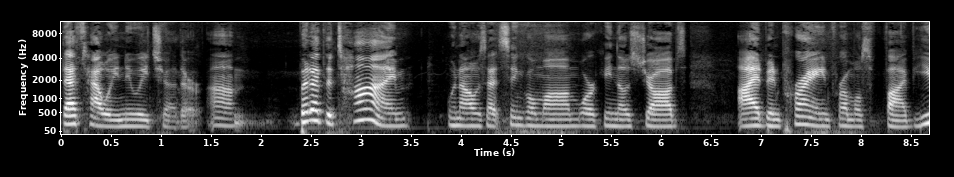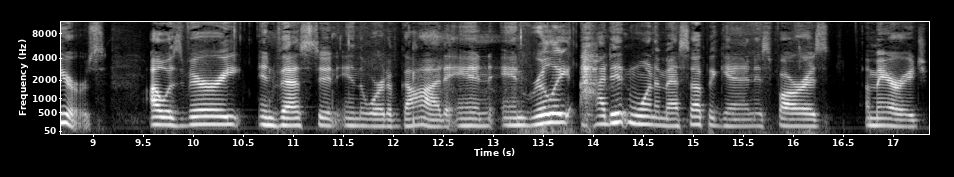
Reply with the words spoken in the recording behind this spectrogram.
that's how we knew each other. Um, but at the time when I was that single mom working those jobs, I had been praying for almost five years I was very invested in the Word of God, and and really, I didn't want to mess up again as far as a marriage.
